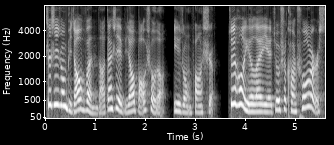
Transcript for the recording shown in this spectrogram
这是一种比较稳的，但是也比较保守的一种方式。最后一类，也就是 controllers，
